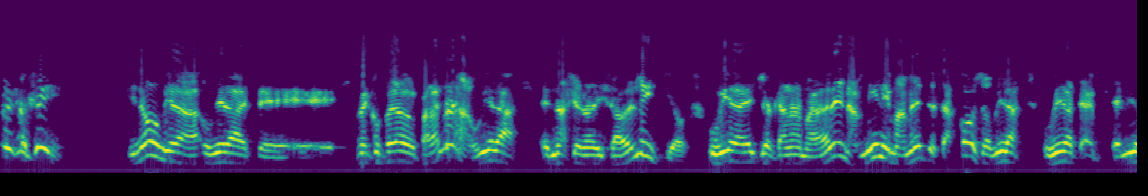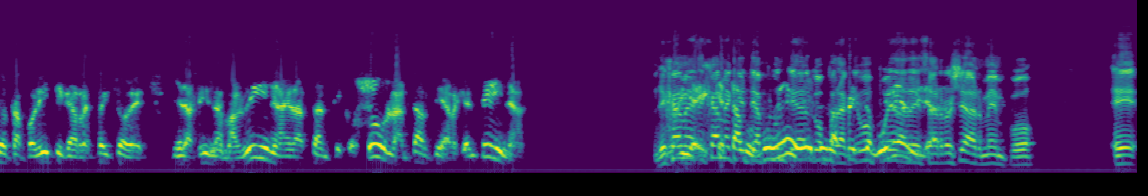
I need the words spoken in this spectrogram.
no es así. Si no hubiera hubiera este, recuperado el Paraná, hubiera nacionalizado el litio, hubiera hecho el canal Magdalena, mínimamente esas cosas, hubiera hubiera tenido otra política respecto de, las Islas Malvinas, el Atlántico Sur, la Antártida Argentina. Déjame, déjame que, te apunte algo para que vos puedas desarrollar, Mempo. Eh,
